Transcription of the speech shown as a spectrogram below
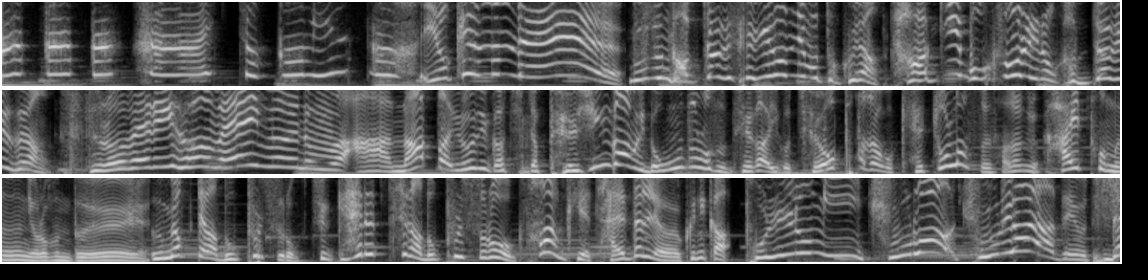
아아아 조금인더 이렇게 했는데 무슨 갑자기 세긴 언니부터 그냥 자기 목소리로 갑자기 그냥 스트로베리 후메이브는 안 왔다 이러니까 진짜 배신감이 너무 들어서 제가 이거 제어하자고 개쫄랐어요 사장님. 하이톤은 여러분들 음역대가 높을수록 즉 헤르츠가 높을수록 사람 귀에 잘 들려요. 그러니까 볼륨이 줄어 줄여야 돼요. 내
